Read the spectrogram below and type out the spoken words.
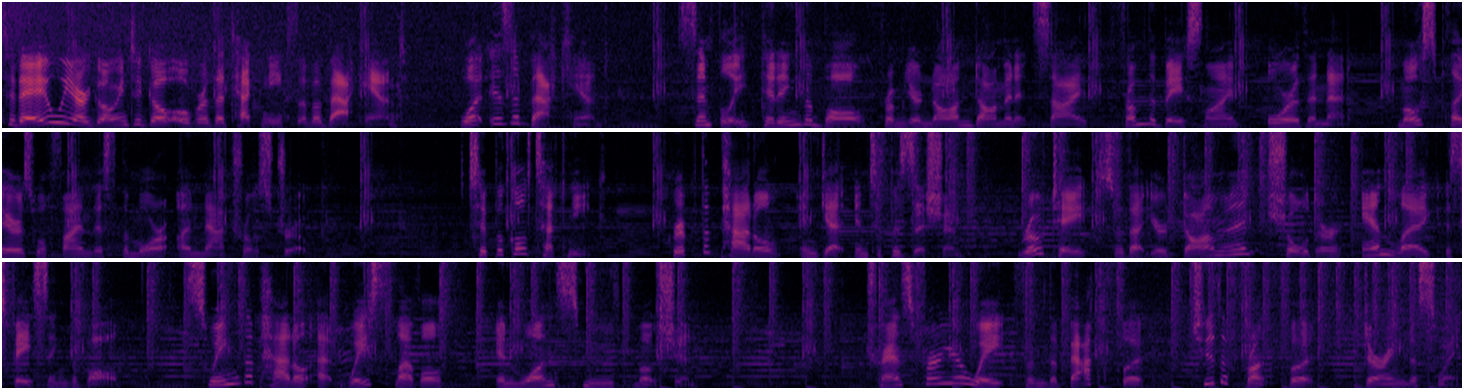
Today we are going to go over the techniques of a backhand. What is a backhand? Simply hitting the ball from your non-dominant side from the baseline or the net. Most players will find this the more unnatural stroke. Typical technique. Grip the paddle and get into position. Rotate so that your dominant shoulder and leg is facing the ball. Swing the paddle at waist level in one smooth motion. Transfer your weight from the back foot to the front foot during the swing.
